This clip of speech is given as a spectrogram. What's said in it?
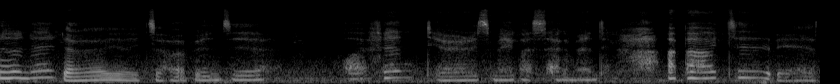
It happens often. There's make a segment about it.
